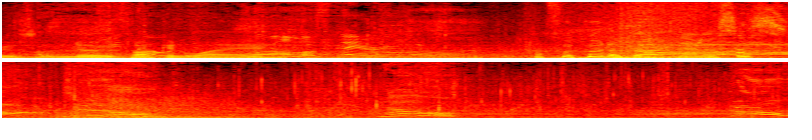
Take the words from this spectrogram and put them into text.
is no fucking We're way. almost there. I forgot about Nemesis. No. No. No!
